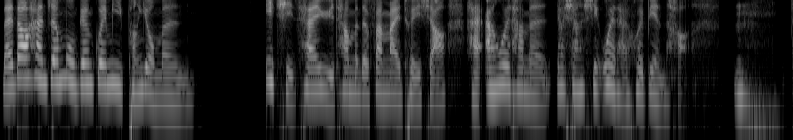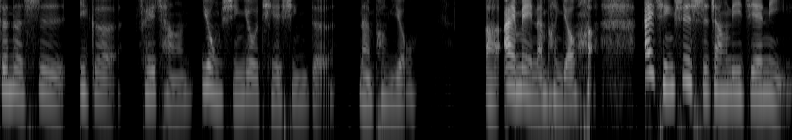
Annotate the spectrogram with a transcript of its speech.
来到汗蒸木，跟闺蜜朋友们。一起参与他们的贩卖推销，还安慰他们要相信未来会变好。嗯，真的是一个非常用心又贴心的男朋友，呃，暧昧男朋友哈。爱情是时常理解你。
